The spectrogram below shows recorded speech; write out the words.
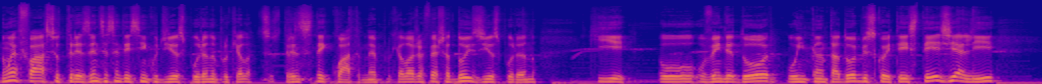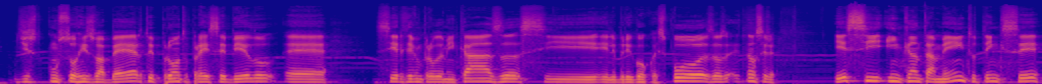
Não é fácil 365 dias por ano, porque ela. 364, né? Porque a loja fecha dois dias por ano. Que o, o vendedor, o encantador biscoiteiro esteja ali de- com um sorriso aberto e pronto para recebê-lo. é, se ele teve um problema em casa, se ele brigou com a esposa. Então, ou seja, esse encantamento tem que ser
